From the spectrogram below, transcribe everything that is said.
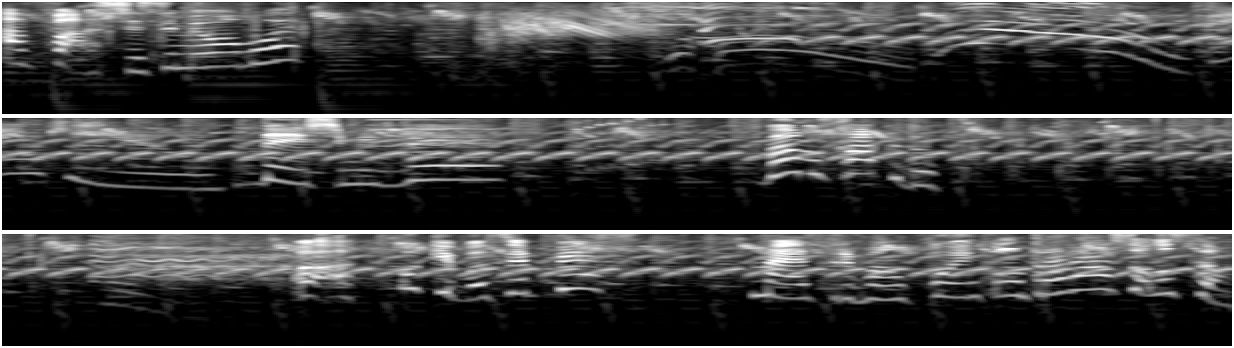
Afaste-se, meu amor. Thank you. Deixe-me ver. Vamos, rápido. O que você fez? Mestre Van Fu encontrará a solução.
